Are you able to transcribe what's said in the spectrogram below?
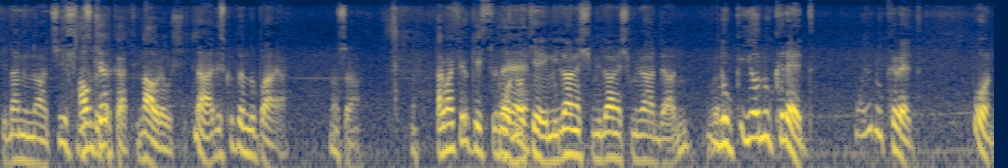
din aminoacizi. Au încercat, n-au reușit. Da, discutăm după aia. Așa. Ar mai fi o chestiune... Bun, ok, milioane și milioane și milioane de ani. Nu, eu nu cred. Eu nu cred. Bun,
